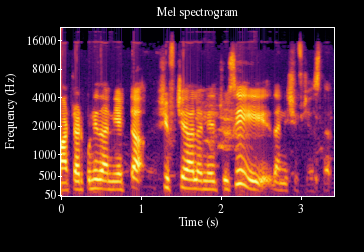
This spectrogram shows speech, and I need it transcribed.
మాట్లాడుకుని దాన్ని ఎట్టా షిఫ్ట్ చేయాలనేది చూసి దాన్ని షిఫ్ట్ చేస్తారు.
